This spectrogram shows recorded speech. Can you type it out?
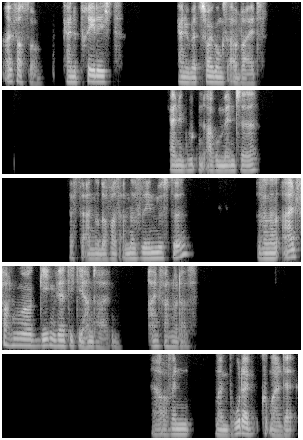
Einfach so. Keine Predigt, keine Überzeugungsarbeit, keine guten Argumente, dass der andere doch was anders sehen müsste, sondern einfach nur gegenwärtig die Hand halten. Einfach nur das. Ja, auch wenn mein Bruder, guck mal, der,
